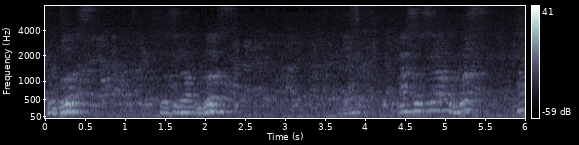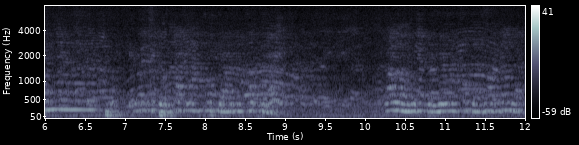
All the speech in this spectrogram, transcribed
Gembus Susilo Gembus ya. Mas Susilo Gembus hanya menyebutkan nakoda nakoda kalau hanya dengan nakoda saja nggak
